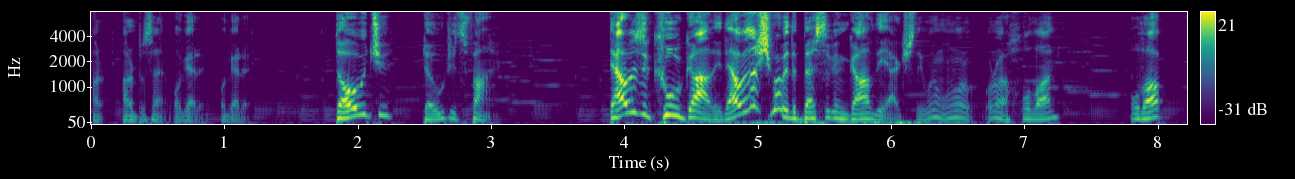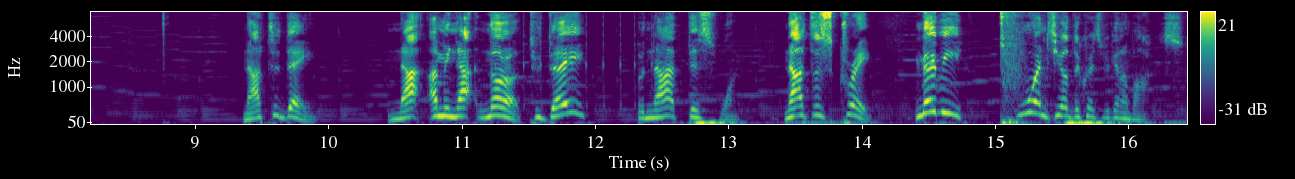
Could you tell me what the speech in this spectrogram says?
100%. We'll get it. We'll get it. Doge? Doge is fine. That was a cool godly. That was actually probably the best looking godly, actually. Wait, wait, wait, hold on. Hold up. Not today. Not, I mean, not, no, no. Today, but not this one. Not this crate. Maybe 20 other crates we can unbox.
